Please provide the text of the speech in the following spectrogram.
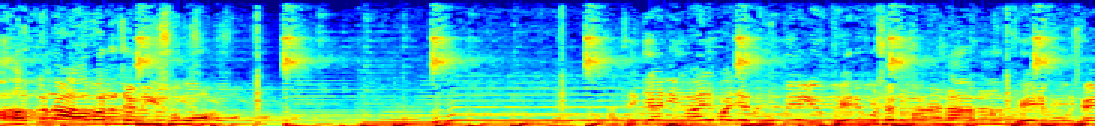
તારા હકના હવન જમીશું હો. આ જગ્યાની મારી પાસે ધૂપેલિયું ફેરવું છે ને મારા નામનું ફેરવું છે.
